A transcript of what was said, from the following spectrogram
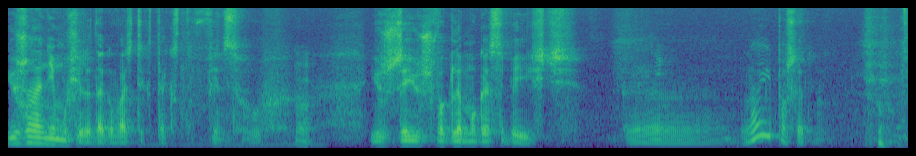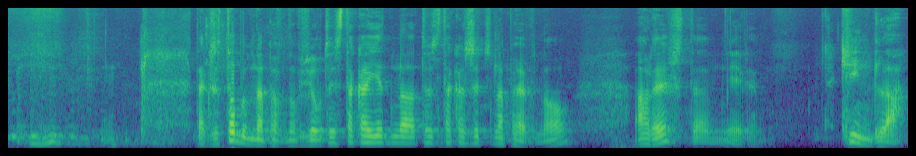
już ona nie musi redagować tych tekstów, więc uff, już, że już w ogóle mogę sobie iść. E, No i poszedłem. Także to bym na pewno wziął. To jest taka jedna, to jest taka rzecz na pewno, a resztę nie wiem. Kindla.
